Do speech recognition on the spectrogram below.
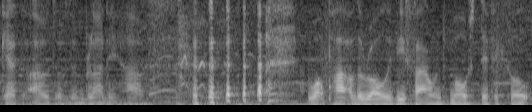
get out of the bloody house. What part of the role have you found most difficult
